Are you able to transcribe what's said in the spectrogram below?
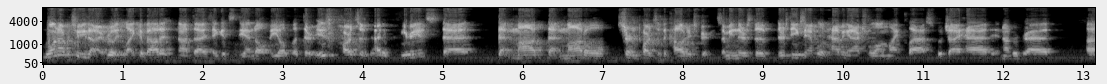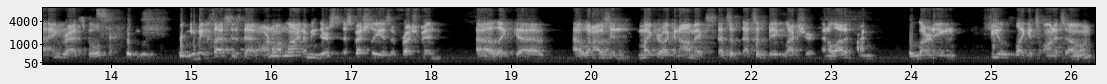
one opportunity that I really like about it, not that I think it's the end all be all, but there is parts of that experience that that mod that model certain parts of the college experience. I mean, there's the there's the example of having an actual online class, which I had in undergrad uh, and grad school. But, but, even classes that aren't online, I mean, there's especially as a freshman, uh, like uh, uh when I was in microeconomics, that's a that's a big lecture, and a lot of times the learning feels like it's on its own.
